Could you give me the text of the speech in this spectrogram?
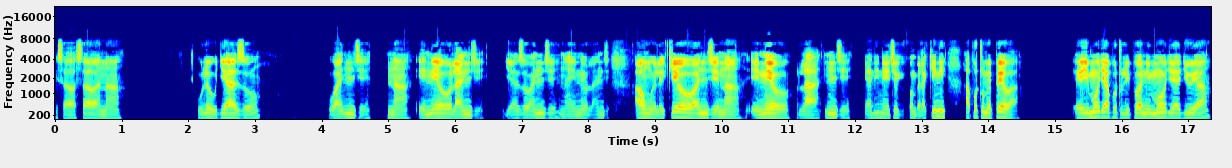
ni sawasawa na ule ujazo wa nje na eneo la nje ujazo wa nje na eneo la nje au mwelekeo wa nje na eneo la nje. Ya nini hicho kikombe. Lakini hapo tumepewa a moja hapo tulipewa ni moja juu ya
